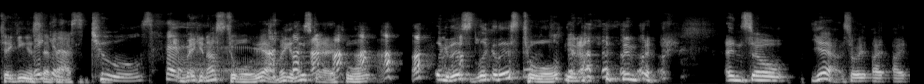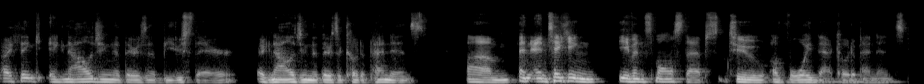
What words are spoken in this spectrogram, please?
taking a step back us tools making us tool. Yeah, making this guy a tool. Look at this. Look at this tool. You know. and so yeah, so I, I think acknowledging that there's abuse there, acknowledging that there's a codependence, um, and and taking even small steps to avoid that codependence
